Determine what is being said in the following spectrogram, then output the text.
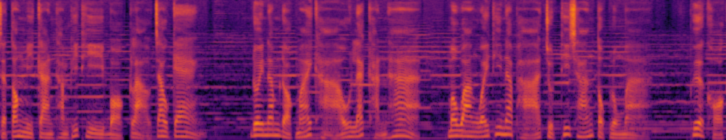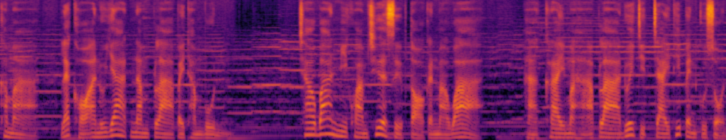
จะต้องมีการทำพิธีบอกกล่าวเจ้าแก้ง โดยนำดอกไม้ขาวและขันห้ามาวางไว้ที่หน้าผาจุดที่ช้างตกลงมา เพื่อขอขมาและขออนุญาตนำปลาไปทำบุญ ชาวบ้านมีความเชื่อสืบต่อกันมาว่า หากใครมาหาปลาด้วยจิตใจที่เป็นกุศล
